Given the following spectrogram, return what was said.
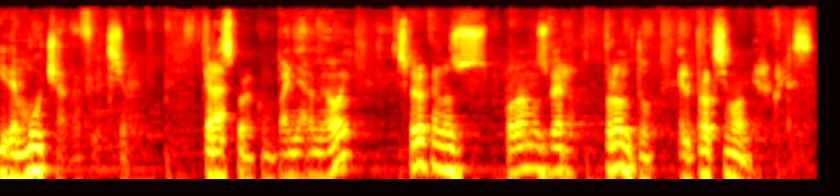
y de mucha reflexión. Gracias por acompañarme hoy. Espero que nos podamos ver pronto el próximo miércoles.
